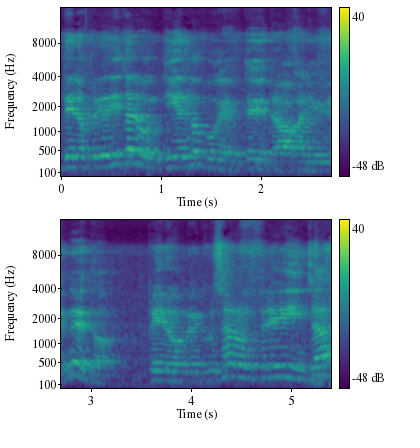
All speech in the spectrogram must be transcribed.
de los periodistas lo entiendo porque ustedes trabajan y viven de esto. Pero me cruzaron tres hinchas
